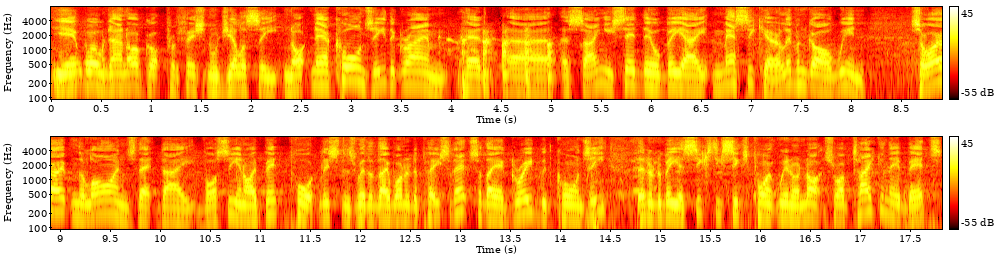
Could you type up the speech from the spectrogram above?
Yeah, well done. I've got professional jealousy. Not now, Cornsey. The Graham had uh, a saying. He said there will be a massacre, eleven goal win. So I opened the lines that day, Vossi, and I bet Port listeners whether they wanted a piece of that. So they agreed with Cornsey that it'll be a 66 point win or not. So I've taken their bets.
